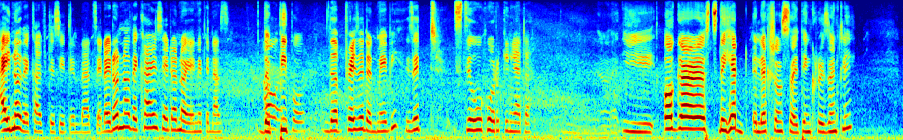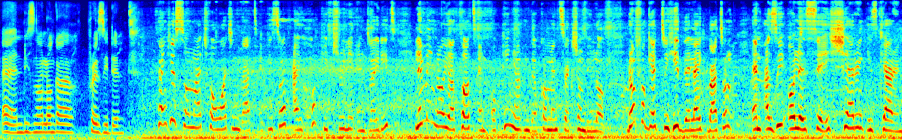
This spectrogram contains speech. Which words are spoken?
I know the capital city and that's it. I don't know the currency. I don't know anything else. The Oh. people. The president maybe is it still Uhuru Kenyatta? He, August, they had elections, I think, recently, and he's no longer president. Thank you so much for watching that episode. I hope you truly enjoyed it. Let me know your thoughts and opinion in the comment section below. Don't forget to hit the like button and as we always say, sharing is caring.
